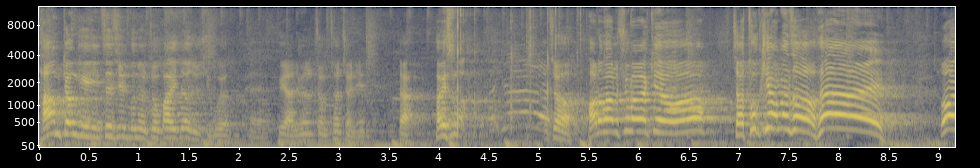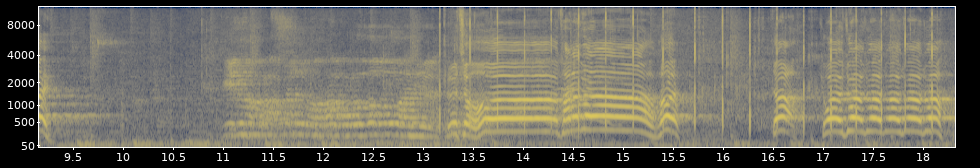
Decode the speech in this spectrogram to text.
다음 경기 있으신 분은 좀 빨리 뛰어주시고요. 네, 그게 아니면 좀 천천히. 자, 가겠습니다. 그렇죠. 바로바로 출발할게요. 자, talking하면서 hey! 어이! 그렇죠. 오, 잘한다. 어이! 자, 좋아요, 좋아, 좋아, 좋아, 좋아, 좋아.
